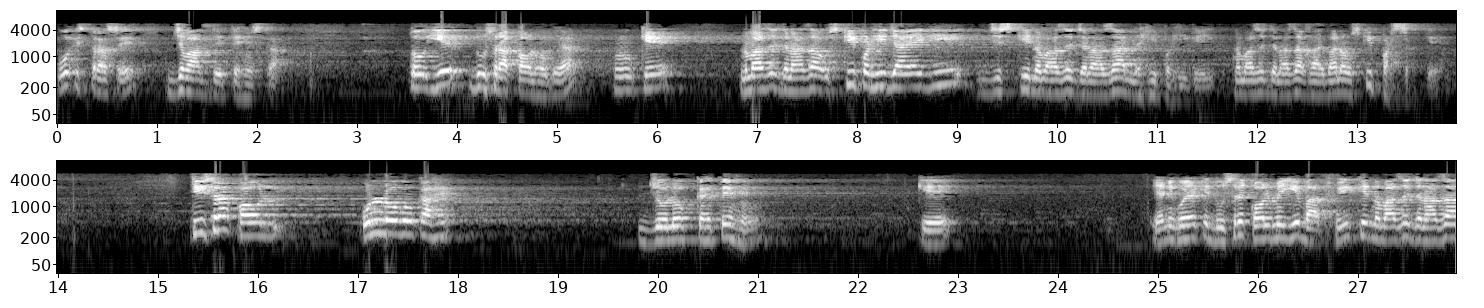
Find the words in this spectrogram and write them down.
وہ اس طرح سے جواب دیتے ہیں اس کا۔ تو یہ دوسرا قول ہو گیا کہ نماز جنازہ اس کی پڑھی جائے گی جس کی نماز جنازہ نہیں پڑھی گئی۔ نماز جنازہ غائبانہ اس کی پڑھ سکتے ہیں۔ تیسرا قول ان لوگوں کا ہے جو لوگ کہتے ہیں کہ یعنی گویا کہ دوسرے قول میں یہ بات ہوئی کہ نماز جنازہ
